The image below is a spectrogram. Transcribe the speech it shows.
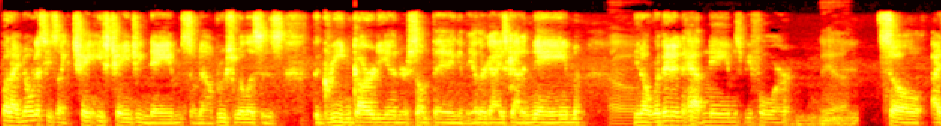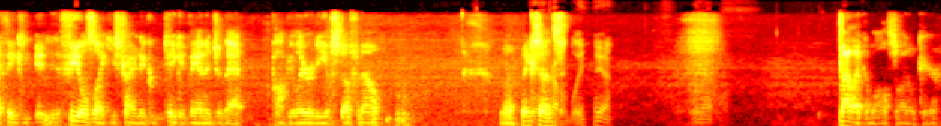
but I notice he's like cha- he's changing names. So now Bruce Willis is the Green Guardian or something, and the other guy's got a name. Oh, You know where they didn't have names before. yeah, So I think it, it feels like he's trying to take advantage of that popularity of stuff now. Well, makes Yeah, sense. Probably, yeah. I like them all, so I don't care.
